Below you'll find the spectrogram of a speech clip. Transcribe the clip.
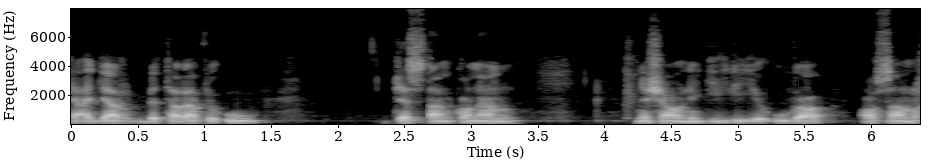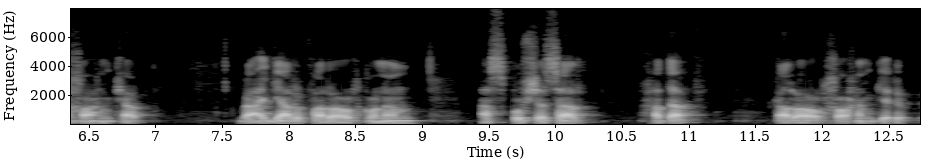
که اگر به طرف او جستن کنم نشانگیری او را آسان خواهم کرد و اگر فرار کنم از پشت سر هدف قرار خواهم گرفت.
